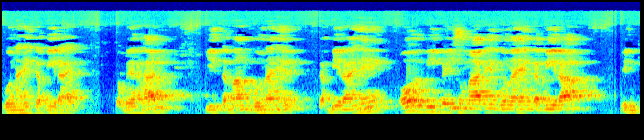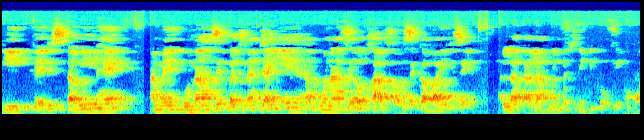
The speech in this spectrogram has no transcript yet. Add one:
गुनाह कबीरा है। तो बहरहाल ये तमाम गुनाह कबीरा हैं, और भी बेशुमार हैं गुनाह कबीरा, जिनकी फहरिस्त तवील है। हमें गुनाह से बचना चाहिए, हर गुनाह से और ख़ास तौर से कबाइल से। अल्लाह ताला हमें बचने की तोफ़ी होगा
